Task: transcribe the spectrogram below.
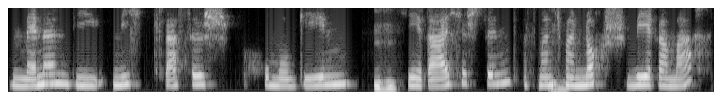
Männern, die nicht klassisch homogen mhm. hierarchisch sind, es manchmal mhm. noch schwerer macht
